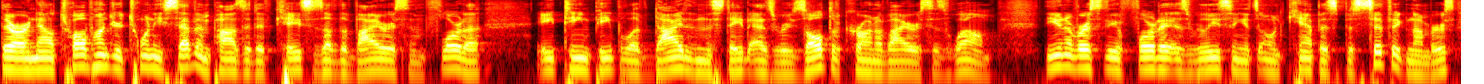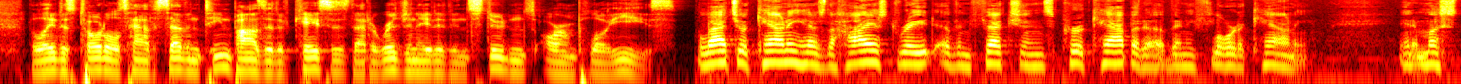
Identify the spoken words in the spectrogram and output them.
There are now 1,227 positive cases of the virus in Florida. 18 people have died in the state as a result of coronavirus as well. The University of Florida is releasing its own campus specific numbers. The latest totals have 17 positive cases that originated in students or employees. Alachua County has the highest rate of infections per capita of any Florida county, and it must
